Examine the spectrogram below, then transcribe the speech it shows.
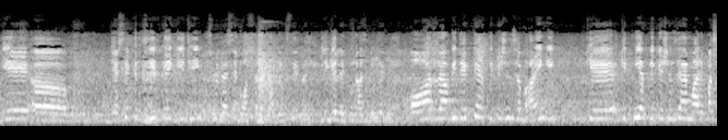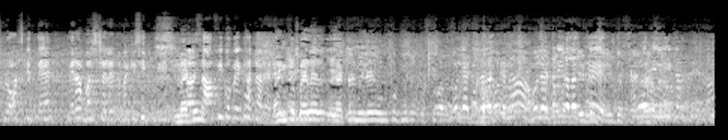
ये आ, जैसे कंसीव कही की थी उसमें वैसे बहुत सारे प्रॉब्लम्स थे लीगल लेकुनाज भी थे। और अभी देखते हैं एप्लीकेशन जब आएँगी कि कितनी एप्लीकेशन है हमारे पास प्लॉट्स कितने हैं मेरा बस चले तो मैं किसी साफी को बेघर ना रहना जिनको पहले लेटर मिले उनको फिर वो लेटर गलत थे ना वो लेटर ही गलत थे। वो इलीगल थे।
